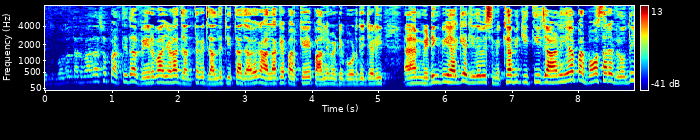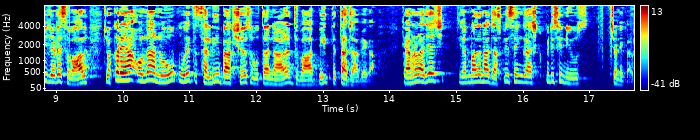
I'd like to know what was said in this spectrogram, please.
ਬਹੁਤ ਬਹੁਤ ਧੰਨਵਾਦ। ਹੈ ਸੋ ਭਰਤੀ ਦਾ ਵੇਰਵਾ ਜਿਹੜਾ ਜਨਤਕ ਜਲਦ ਕੀਤਾ ਜਾਵੇਗਾ। ਹਾਲਾਂਕਿ ਭਲਕੇ ਪਾਰਲੀਮੈਂਟਰੀ ਬੋਰਡ ਦੀ ਜਿਹੜੀ ਅਹਿਮ ਮੀਟਿੰਗ ਵੀ ਹੈਗੀ ਹੈ, ਜਿਹਦੇ ਵਿੱਚ ਸਮੀਖਿਆ ਵੀ ਕੀਤੀ ਜਾਣੀ ਹੈ, ਪਰ ਬਹੁਤ ਸਾਰੇ ਵਿਰੋਧੀ ਜਿਹੜੇ ਸਵਾਲ ਚੁੱਕ ਰਹੇ ਆ, ਉਹਨਾਂ ਨੂੰ ਪੂਰੀ ਤਸੱਲੀ ਬਖਸ਼ ਸਬੂਤਾਂ ਨਾਲ ਜਵਾਬ ਵੀ ਦਿੱਤਾ ਜਾਵੇਗਾ। ਕੈਮਰਾ ਅਜੇ ਸ਼ਰਮਾ ਦੇ ਨਾਲ ਜਸਪ੍ਰੀਤ ਸਿੰਘ ਅਸ਼ਕ ਪੀਟੀਸੀ ਨਿਊਜ਼, ਚੰਡੀਗੜ੍ਹ।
